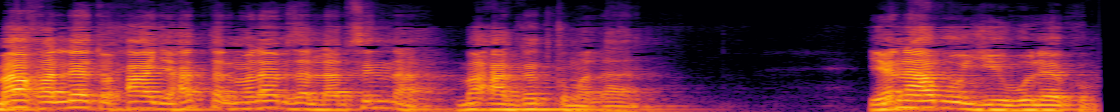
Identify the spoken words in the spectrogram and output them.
ما خليتوا حاجة حتى الملابس اللي لابسينها ما حقتكم الآن. ينهبوا ويجيبوا لكم.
